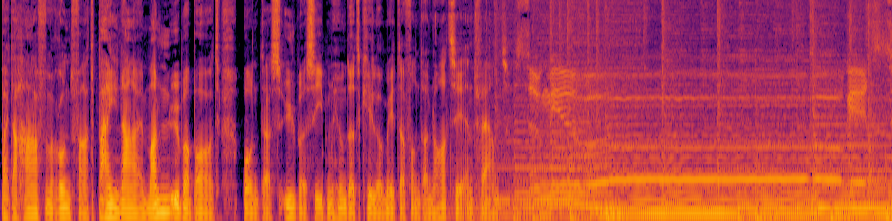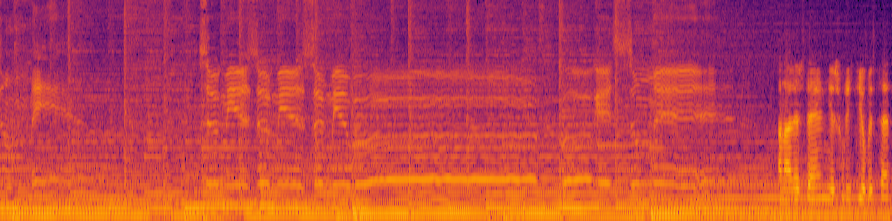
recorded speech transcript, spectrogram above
Bei der Hafenrundfahrt beinahe Mann über Bord und das über 700 Kilometer von der Nordsee entfernt. Sag An alle Stellen, hier spricht die OBZ.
